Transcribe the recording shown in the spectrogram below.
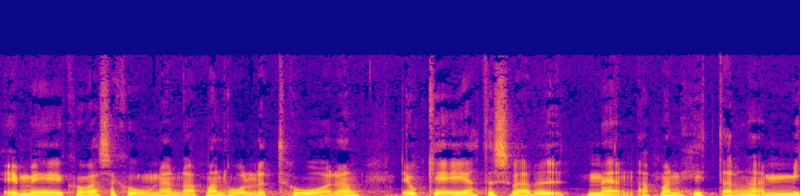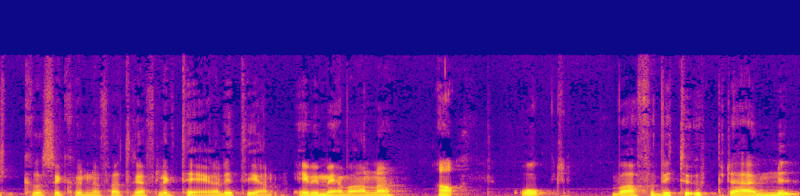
är med i konversationen, att man håller tråden. Det är okej okay att det svävar ut, men att man hittar den här mikrosekunden för att reflektera lite grann. Är vi med varandra? Ja. Och varför vi tog upp det här nu,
